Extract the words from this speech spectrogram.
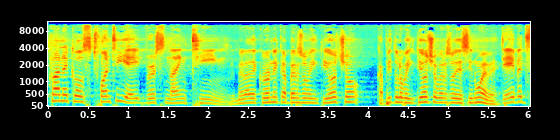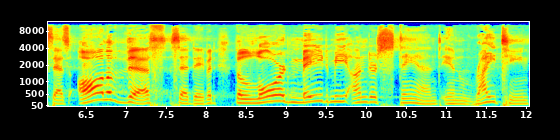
Chronicles 28, verse 19. Primera de Crónicas, verso 28, capítulo 28, verso 19. David says, All of this, said David, the Lord made me understand in writing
